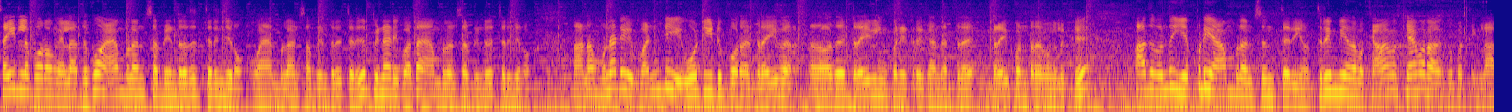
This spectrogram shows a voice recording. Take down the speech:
சைடில் போகிறவங்க எல்லாத்துக்கும் ஆம்புலன்ஸ் அப்படின்றது தெரிஞ்சிடும் ஆம்புலன்ஸ் அப்படின்றது தெரிஞ்சு பின்னாடி பார்த்தா ஆம்புலன்ஸ் அப்படின்றது தெரிஞ்சிடும் ஆனால் முன்னாடி வண்டி ஓட்டிகிட்டு போகிற டிரைவர் அதாவது டிரைவிங் பண்ணிகிட்டு இருக்க அந்த ட்ரை ட்ரைவ் பண்ணுறவங்களுக்கு அது வந்து எப்படி ஆம்புலன்ஸுன்னு தெரியும். திரும்பி நம்ம கே கேமரா இருக்குது பார்த்தீங்களா?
